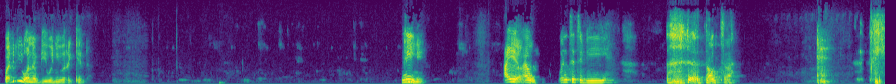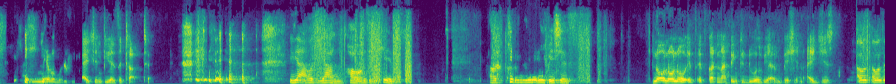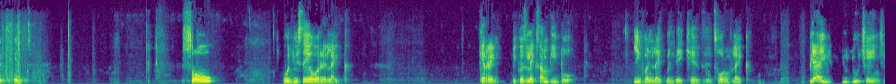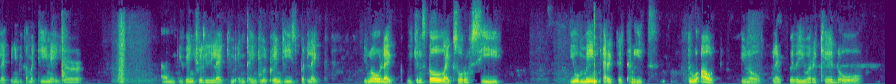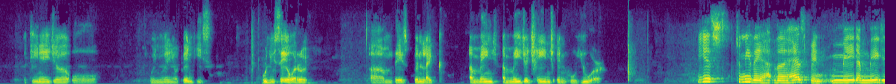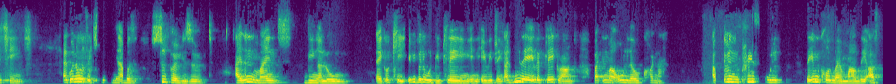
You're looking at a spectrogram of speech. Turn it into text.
what did you want to be when you were a kid? Me? I Yeah. I wanted to be a doctor. Never would have imagined you as a doctor. yeah, I was young. How I was a kid. I was a kid and ambitious. No, no, no. It's it's got nothing to do with your ambition. I just I was I was a kid. so would you say or like caring because like some people even like when they're kids it's sort of like yeah you you do change like when you become a teenager and eventually like you enter into your 20s but like you know like we can still like sort of see your main character traits throughout you know like whether you were a kid or a teenager or when you were in your 20s would you say or um there's been like a main a major change in who you were? Yes, to me there there has been ma- a major change. Like when I was a Mhm. kid, I was super reserved. I didn't mind being alone. Like, okay, everybody would be playing and everything. I'd be there in the playground, but in my own little corner. I, even in preschool, they even called my mom. They asked,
